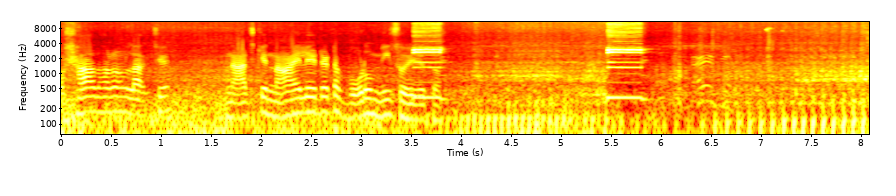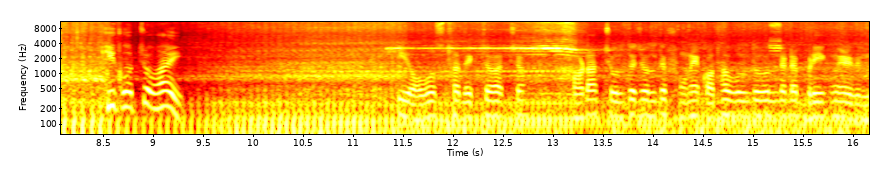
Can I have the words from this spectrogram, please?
অসাধারণ লাগছে। না, আজকে না এলে এটা একটা বড় মিস হয়ে যেত। কি করছ ভাই? কি অবস্থা দেখতে পাচ্ছ? হঠাৎ চলতে চলতে ফোনে কথা বলতে বলতে একটা ব্রেক মেরে দিল।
